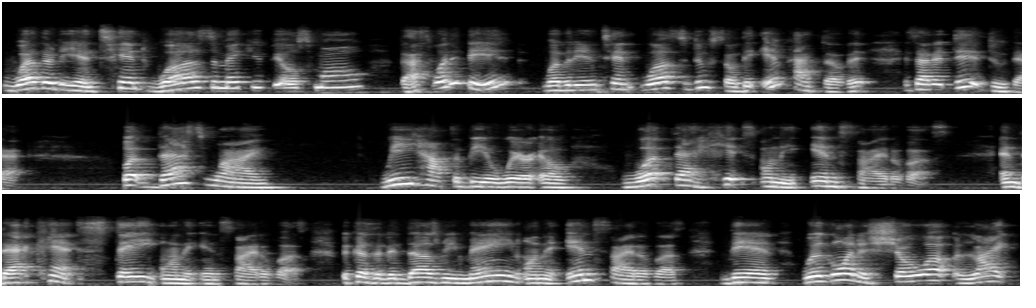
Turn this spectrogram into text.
whether the intent was to make you feel small, that's what it did. Whether the intent was to do so, the impact of it is that it did do that. But that's why we have to be aware of what that hits on the inside of us. And that can't stay on the inside of us because if it does remain on the inside of us, then we're going to show up like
